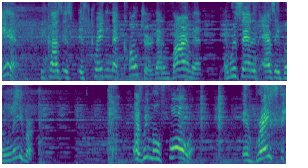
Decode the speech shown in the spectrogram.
in because it's, it's creating that culture, that environment. And we're saying it as a believer, as we move forward, embrace the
